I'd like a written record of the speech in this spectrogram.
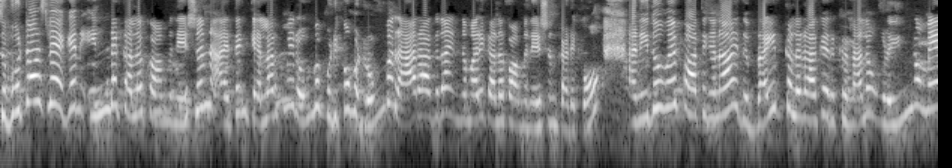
so புட்டாஸ்ல அகைன் இந்த கலர் காம்பினேஷன் ஐ திங்க் எல்லாருக்குமே ரொம்ப பிடிக்கும். பட் ரொம்ப ரேராக தான் இந்த மாதிரி கலர் காம்பினேஷன் கிடைக்கும். அண்ட் இதுவுமே பாத்தீங்கன்னா இது பிரைட் கலராக இருக்கிறனால உங்களை இன்னுமே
